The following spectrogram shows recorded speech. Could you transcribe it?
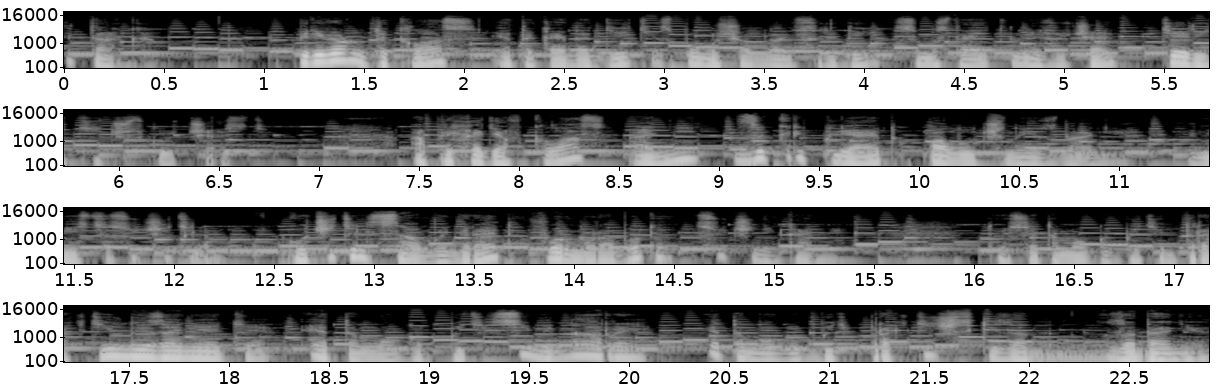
Итак, перевернутый класс – это когда дети с помощью онлайн-среды самостоятельно изучают теоретическую часть. А приходя в класс, они закрепляют полученные знания вместе с учителем. Учитель сам выбирает форму работы с учениками – то есть это могут быть интерактивные занятия, это могут быть семинары, это могут быть практические задания.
